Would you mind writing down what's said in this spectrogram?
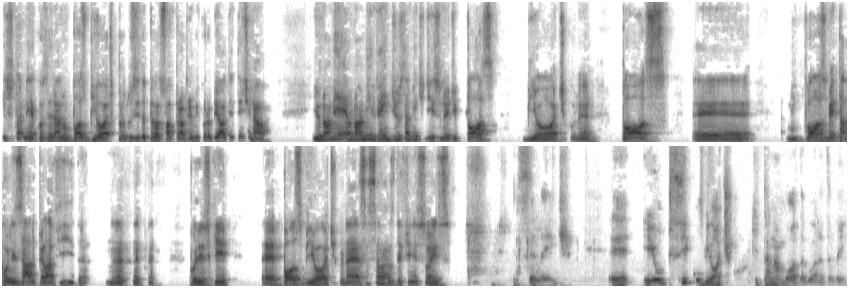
isso também é considerado um pós-biótico produzido pela sua própria microbiota intestinal. E o nome, o nome vem justamente disso, né? De pós-biótico, né? Pós, é, pós-metabolizado pela vida, né? Por isso que é pós-biótico, né? Essas são as definições. Excelente. É, e o psicobiótico, que está na moda agora também?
